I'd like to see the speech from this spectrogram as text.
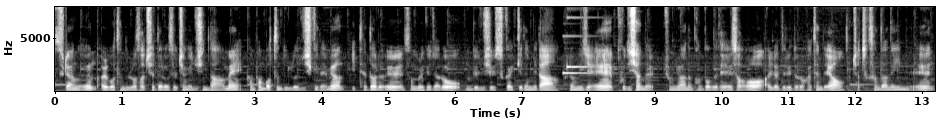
수량은 얼 버튼 눌러서 최대로 설정해 주신 다음에 컴펌 버튼 눌러주시게 되면 이 테더를 선물 계좌로 옮겨주실 수가 있게 됩니다. 그럼 이제 포지션을 종료하는 방법에 대해서 알려드리도록 할 텐데요. 좌측 상단에 있는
